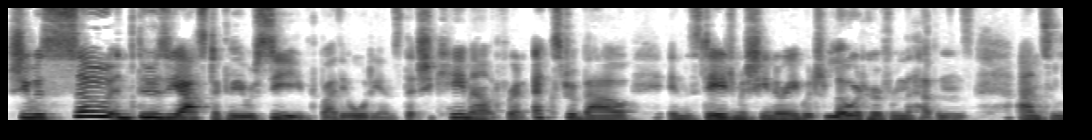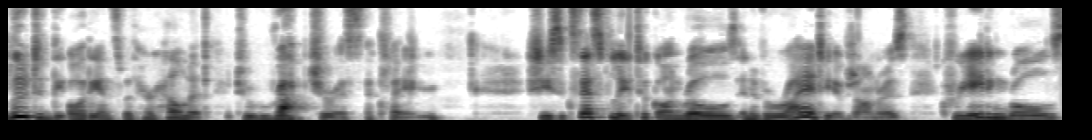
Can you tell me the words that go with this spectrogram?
She was so enthusiastically received by the audience that she came out for an extra bow in the stage machinery which lowered her from the heavens and saluted the audience with her helmet to rapturous acclaim. She successfully took on roles in a variety of genres, creating roles,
